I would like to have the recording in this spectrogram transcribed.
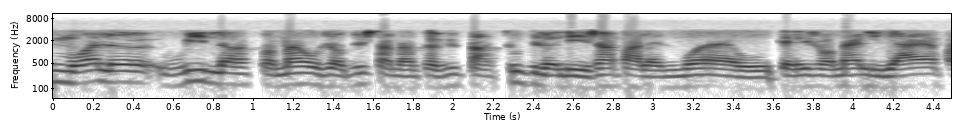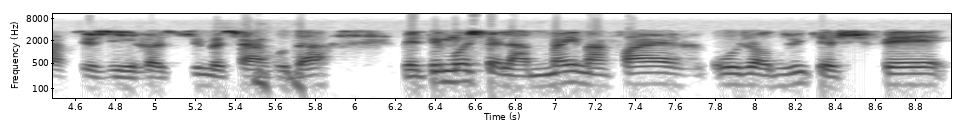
moi, là, oui, là, en ce moment, aujourd'hui, je suis en entrevue partout, puis là, les gens parlaient de moi au téléjournal hier parce que j'ai reçu M. Arruda. Mais tu sais, moi, je fais la même affaire aujourd'hui que je fais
